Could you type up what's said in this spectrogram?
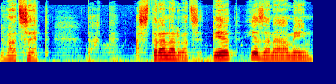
20. Tak a strana 25 je za námi.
